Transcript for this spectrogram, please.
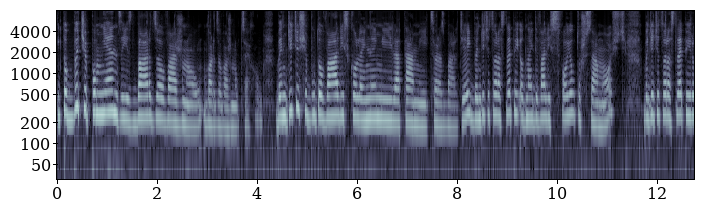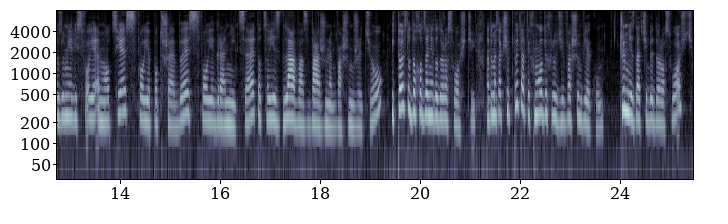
I to bycie pomiędzy jest bardzo ważną, bardzo ważną cechą. Będziecie się budowali z kolejnymi latami coraz bardziej, będziecie coraz lepiej odnajdywali swoją tożsamość, będziecie coraz lepiej rozumieli swoje emocje, swoje potrzeby, swoje granice, to co jest dla Was ważne w Waszym życiu. I to jest to dochodzenie do dorosłości. Natomiast jak się pyta tych młodych ludzi w Waszym wieku, czym jest dla ciebie dorosłość,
